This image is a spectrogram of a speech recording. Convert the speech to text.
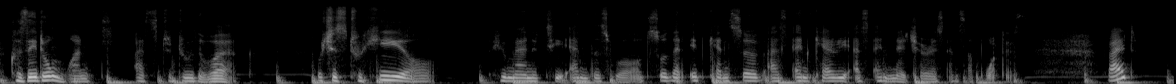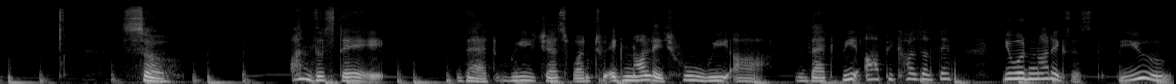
because they don't want us to do the work, which is to heal humanity and this world so that it can serve us and carry us and nurture us and support us. Right? So, on this day, that we just want to acknowledge who we are, that we are because of them, you would not exist. You,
